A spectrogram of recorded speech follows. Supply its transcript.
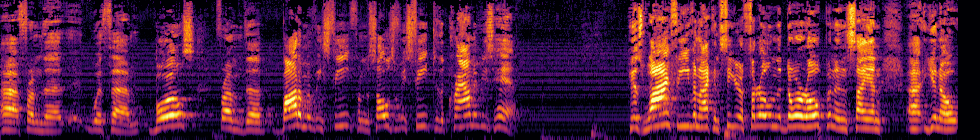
uh, from the with um, boils from the bottom of his feet, from the soles of his feet to the crown of his head. His wife, even, I can see her throwing the door open and saying, uh, you know,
